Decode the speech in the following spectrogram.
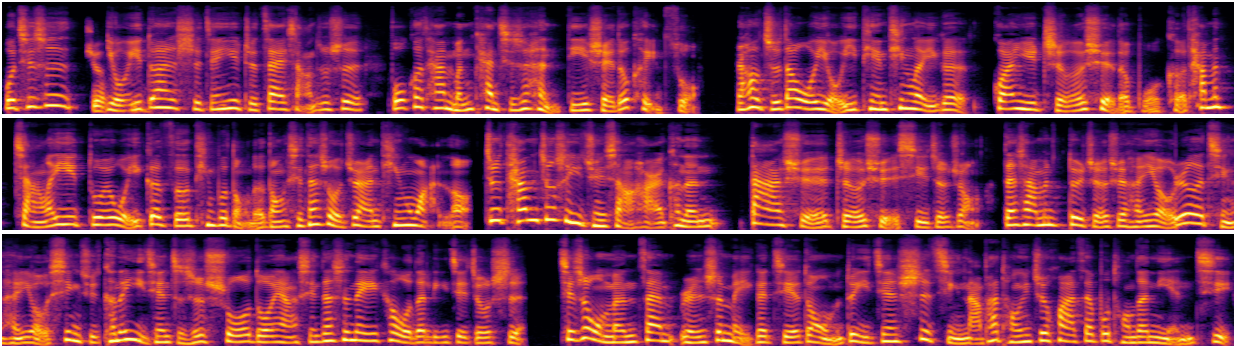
我其实有一段时间一直在想，就是播客它门槛其实很低，谁都可以做。然后直到我有一天听了一个关于哲学的博客，他们讲了一堆我一个字都听不懂的东西，但是我居然听完了。就他们就是一群小孩，可能大学哲学系这种，但是他们对哲学很有热情，很有兴趣。可能以前只是说多样性，但是那一刻我的理解就是，其实我们在人生每一个阶段，我们对一件事情，哪怕同一句话，在不同的年纪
